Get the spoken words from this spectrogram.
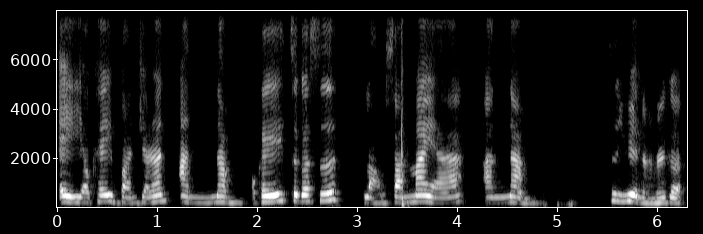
A，OK，Banjaran Annam，OK，这个是老山脉啊，Annam 是越南那个。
